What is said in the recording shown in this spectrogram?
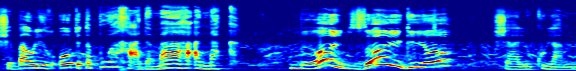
שבאו לראות את תפוח האדמה הענק. מאין זה הגיע? שאלו כולם,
